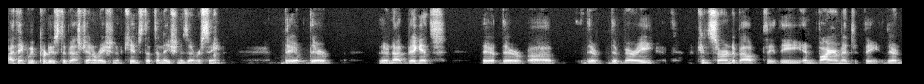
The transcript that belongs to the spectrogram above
I think we've produced the best generation of kids that the nation has ever seen. They're they're they're not bigots. They're they're uh, they're they're very concerned about the, the environment. They they're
